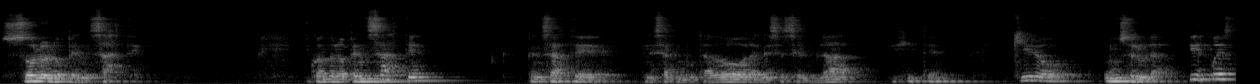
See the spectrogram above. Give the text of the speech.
solo lo pensaste. Y cuando lo pensaste, pensaste en esa computadora, en ese celular, dijiste, quiero un celular. Y después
